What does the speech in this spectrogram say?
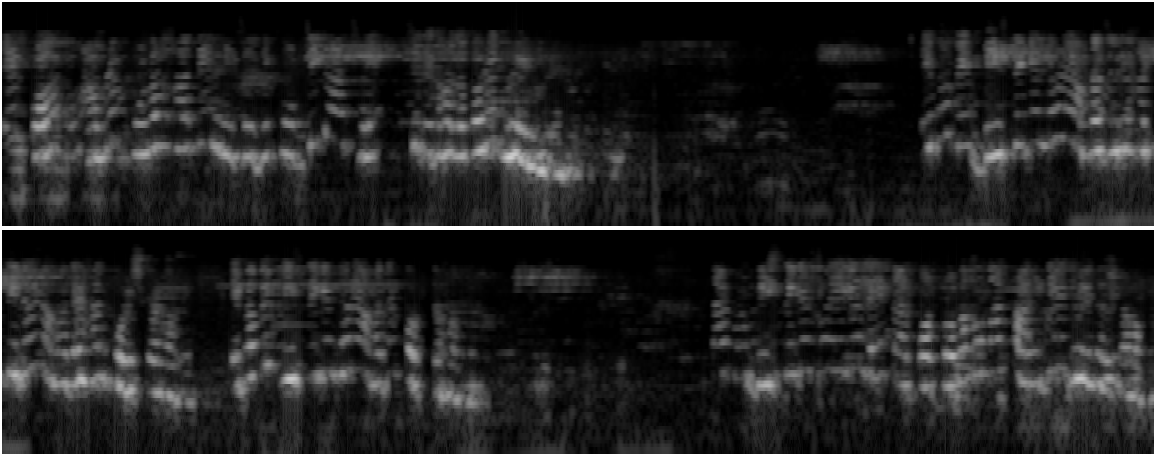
এরপর আমরা পুরো হাতের নিচে যে কবজিটা আছে সেটা ভালো করে ধুয়ে নিব এভাবে বিশ সেকেন্ড ধরে আমরা যদি হাঁটতে যাই, আমাদের হাত পরিষ্কার হবে। এভাবে বিশ সেকেন্ড ধরে আমাদের করতে হবে। তারপর বিশ সেকেন্ড হয়ে গেলে তারপর প্রবাহমান পানি দিয়ে ধুয়ে ফেলতে হবে।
